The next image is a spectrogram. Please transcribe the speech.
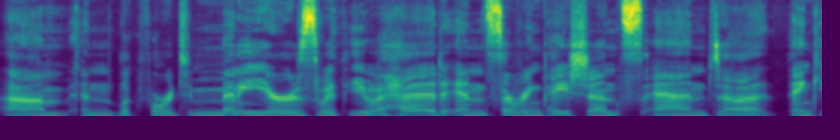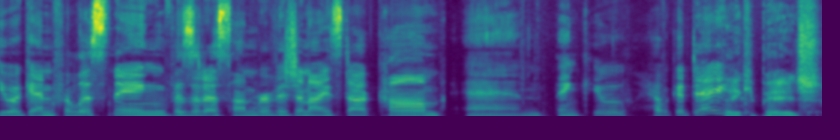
um, and look forward to many years with you ahead and serving patients. And uh, thank you again for listening. Visit us on revisioneyes.com. And thank you. Have a good day. Thank you, Paige.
